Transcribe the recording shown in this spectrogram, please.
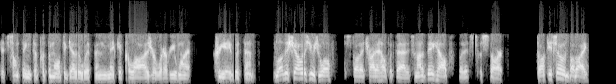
it's something to put them all together with and make a collage or whatever you want to create with them. Love the show as usual. Just thought I'd try to help with that. It's not a big help, but it's a start. Talk to you soon. Bye bye.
